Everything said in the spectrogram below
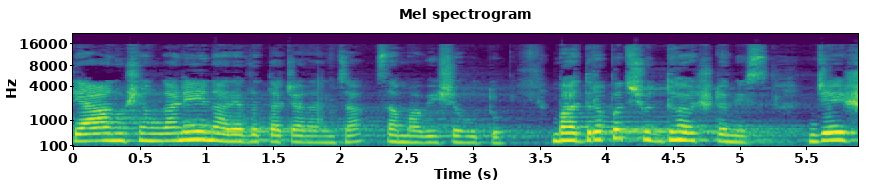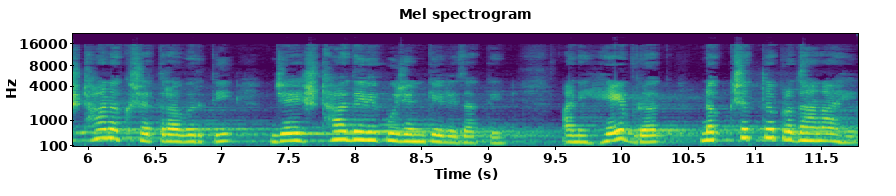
त्या अनुषंगाने येणाऱ्या व्रताचारांचा समावेश होतो. भाद्रपद शुद्ध अष्टमीस ज्येष्ठा नक्षत्रावरती ज्येष्ठादेवी पूजन केले जाते. आणि हे व्रत नक्षत्रप्रधान आहे.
